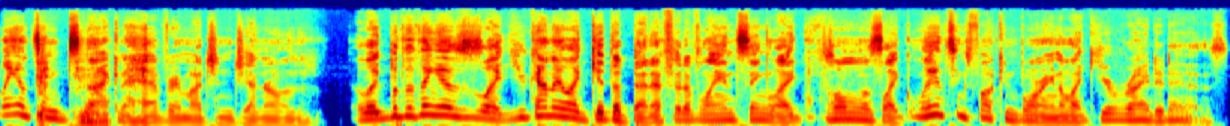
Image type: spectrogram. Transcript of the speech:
Lansing's not gonna have very much in general and like but the thing is, like you kinda like get the benefit of Lansing. Like someone was like, Lansing's fucking boring. And I'm like, You're right, it is.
